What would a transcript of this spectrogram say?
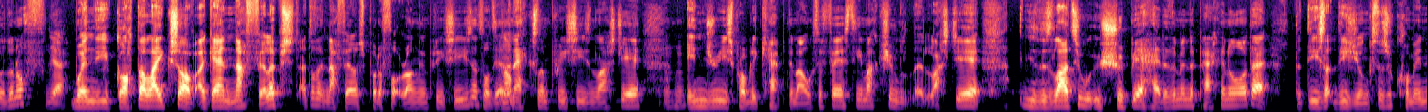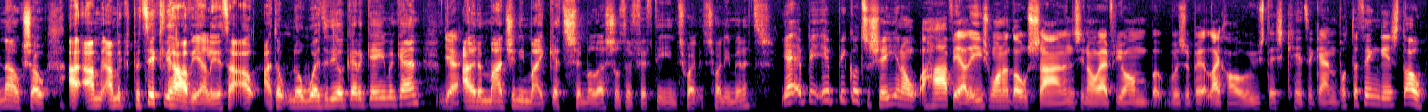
good enough. Yeah. When you've got the likes of, again, Nat Phillips. I don't think Nat Phillips put a foot wrong in pre-season. I thought he had no. an excellent pre-season last year. Mm -hmm. Injuries probably kept him out of first team action last year. There's lads who, who should be ahead of them in the pecking order that these these youngsters have come in now. So I, I'm, I'm particularly Harvey Elliott. I, I don't know whether he'll get a game again. Yeah. I'd imagine he might get similar sort of 15, 20, 20 minutes. Yeah, it'd be, it'd be good to see. You know, Harvey Elliott's one of those signings, you know, everyone was a bit like, how's this kid again? But the thing is, though,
